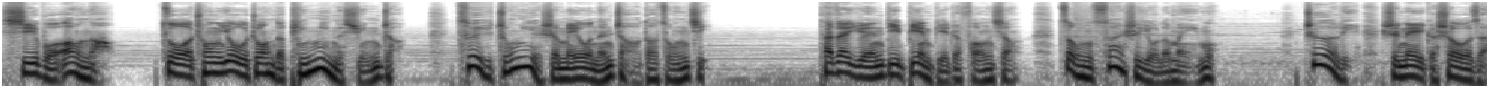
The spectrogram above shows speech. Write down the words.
西伯懊恼，左冲右撞的拼命的寻找，最终也是没有能找到踪迹。他在原地辨别着方向，总算是有了眉目。这里是那个瘦子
